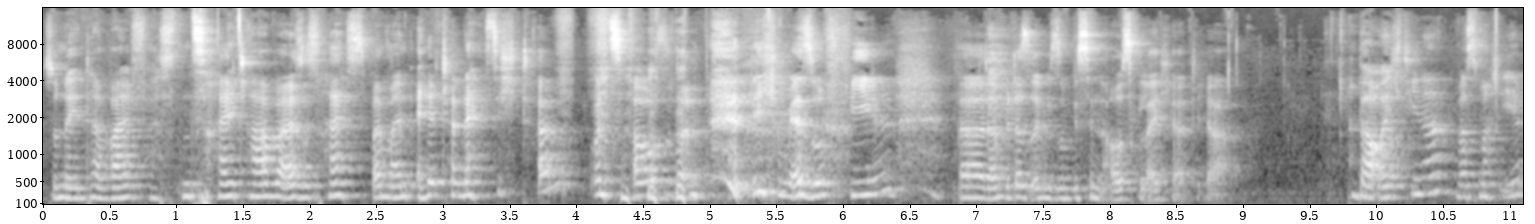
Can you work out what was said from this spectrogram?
so eine Intervallfastenzeit habe. Also das heißt, bei meinen Eltern esse ich dann und zu Hause dann nicht mehr so viel, äh, damit das irgendwie so ein bisschen Ausgleich hat, ja. Bei euch, Tina, was macht ihr?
